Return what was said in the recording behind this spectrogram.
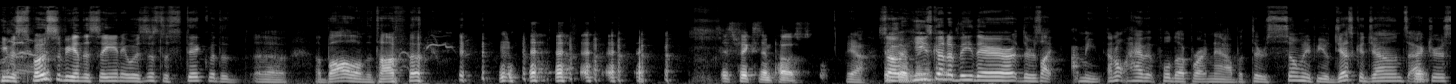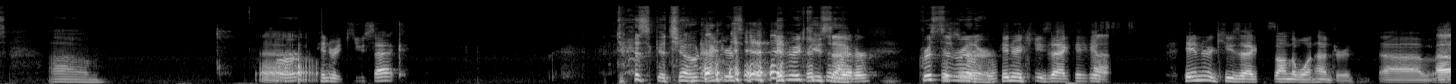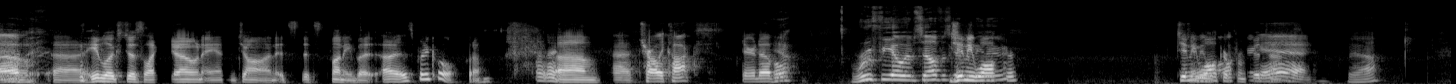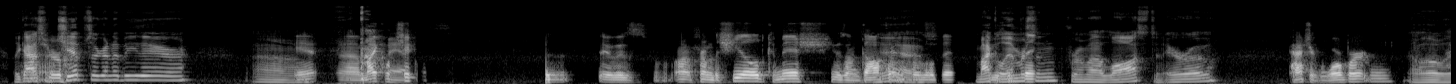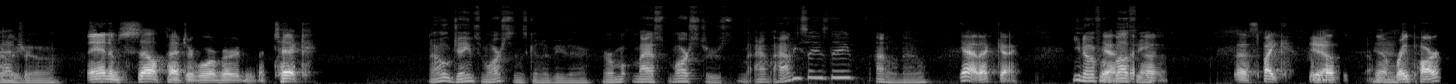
he was supposed to be in the scene. It was just a stick with a uh, a ball on the top of. it. it's fixed in post. Yeah, so he's gonna be there. There's like, I mean, I don't have it pulled up right now, but there's so many people. Jessica Jones, actress. Um, Uh, Henry Cusick. Jessica Jones, actress. Henry Krysten Cusick, Ritter. Krysten Krysten Ritter. Ritter. Henry Cusick. is- Uh. Henry Cusick is on the 100. Um, Oh. and, uh, he looks just like Joan and John. It's it's funny, but uh, it's pretty cool. So, Oh, um, Uh, Charlie Cox, Daredevil. Yeah. Rufio himself is Jimmy be Walker. there. Jimmy, Walker, from Good yeah. Times. Yeah. The guys Sure. from Chips are going to be there. Um, Yeah, uh, Michael Man. Chiklis. It was uh, from The Shield, Commish. He was on Gotham Yeah. for a little bit. Michael He was the Emerson from uh, Lost and Arrow. Patrick Warburton. Oh, there Patrick. we go. Man himself, Patrick Warburton. The Tick. Oh, James Marston's going to be there. Or M- Mas- Marsters. How do you say his name? I don't know. Yeah, that guy. You know, from yeah, Buffy. Uh, uh, Spike from Yeah. Buffy. Yeah, Yeah. Ray Park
